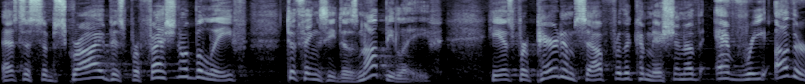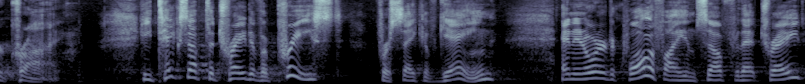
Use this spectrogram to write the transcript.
as to subscribe his professional belief to things he does not believe, he has prepared himself for the commission of every other crime. He takes up the trade of a priest for sake of gain and in order to qualify himself for that trade,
